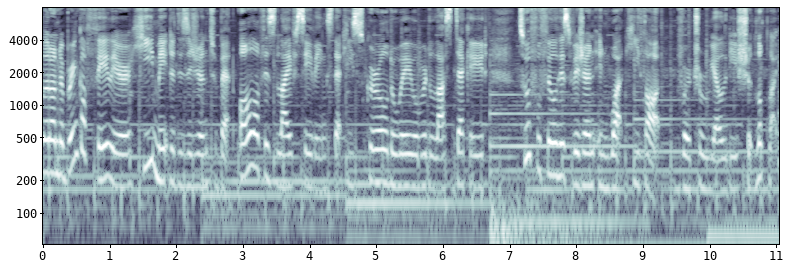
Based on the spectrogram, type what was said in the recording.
But on the brink of failure, he made the decision to bet all of his life savings that he squirreled away over the last decade to fulfill his vision in what he thought virtual reality should look like.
